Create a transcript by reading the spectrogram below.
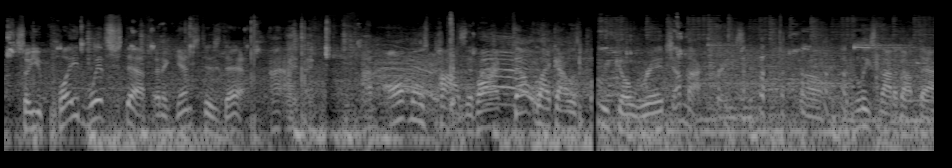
So you played with Steph and against his dad. I, I, I'm almost positive, or I felt like I was. Here we go, Rich. I'm not crazy. Oh, at least not about that.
